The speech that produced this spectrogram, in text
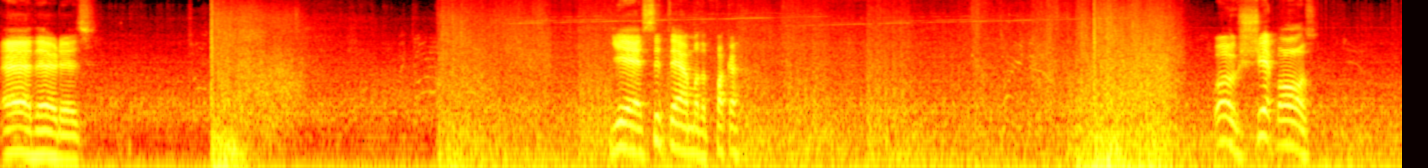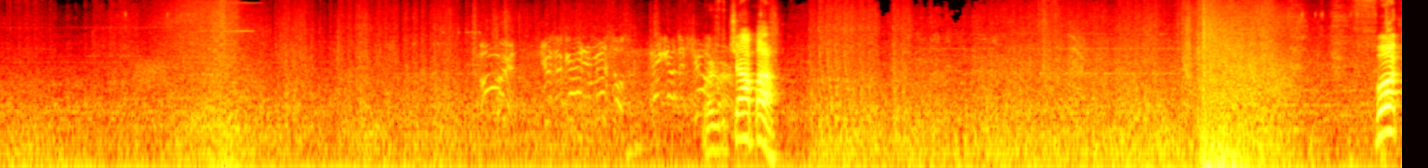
Ah, there it is. Yeah, sit down, motherfucker. Whoa, shit balls. Where's the chopper? Fuck!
